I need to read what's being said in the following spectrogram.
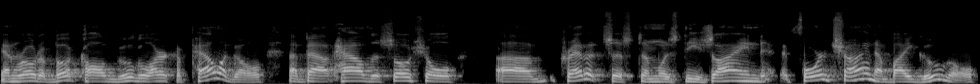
and wrote a book called Google Archipelago about how the social uh, credit system was designed for China by Google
